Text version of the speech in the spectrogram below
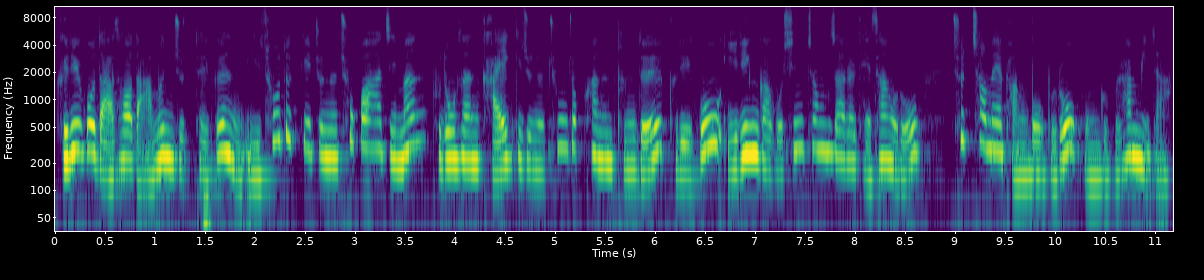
그리고 나서 남은 주택은 이 소득 기준을 초과하지만 부동산 가액 기준을 충족하는 분들 그리고 1인 가구 신청자를 대상으로 추첨의 방법으로 공급을 합니다.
